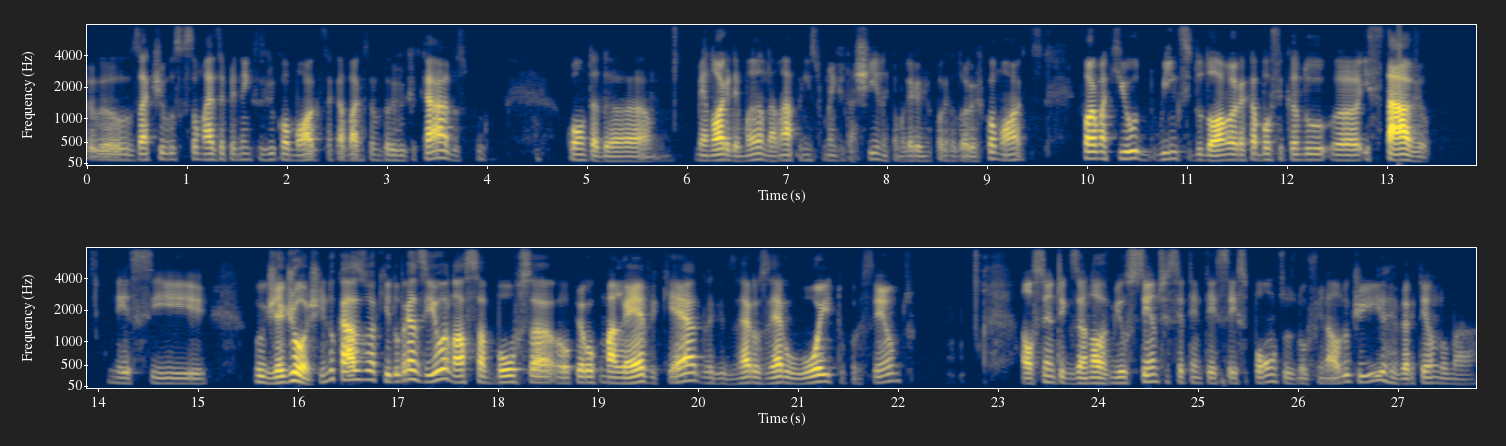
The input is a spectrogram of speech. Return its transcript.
os ativos que são mais dependentes de commodities acabaram sendo prejudicados por conta da menor demanda lá, principalmente da China, que é uma grande importadora de commodities, forma que o índice do dólar acabou ficando uh, estável nesse no dia de hoje. E no caso aqui do Brasil, a nossa bolsa operou com uma leve queda de 0,08%. aos 119.176 pontos no final do dia, revertendo uma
